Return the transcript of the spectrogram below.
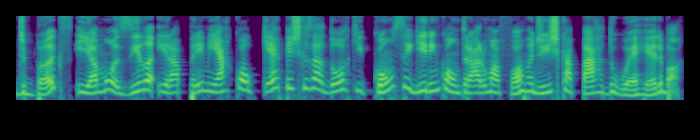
de bugs e a Mozilla irá premiar qualquer pesquisador que conseguir encontrar uma forma de escapar do RLBox.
